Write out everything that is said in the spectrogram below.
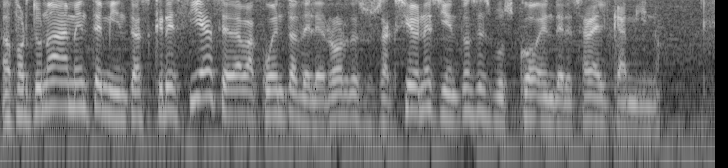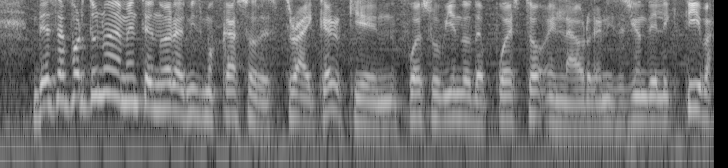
Afortunadamente, mientras crecía, se daba cuenta del error de sus acciones y entonces buscó enderezar el camino. Desafortunadamente no era el mismo caso de Striker, quien fue subiendo de puesto en la organización delictiva.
